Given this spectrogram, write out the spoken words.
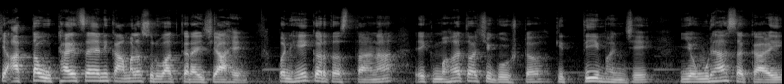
की आत्ता उठायचं आहे आणि कामाला सुरुवात करायची आहे. पण हे करत असताना एक महत्त्वाची गोष्ट की ती म्हणजे एवढ्या सकाळी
